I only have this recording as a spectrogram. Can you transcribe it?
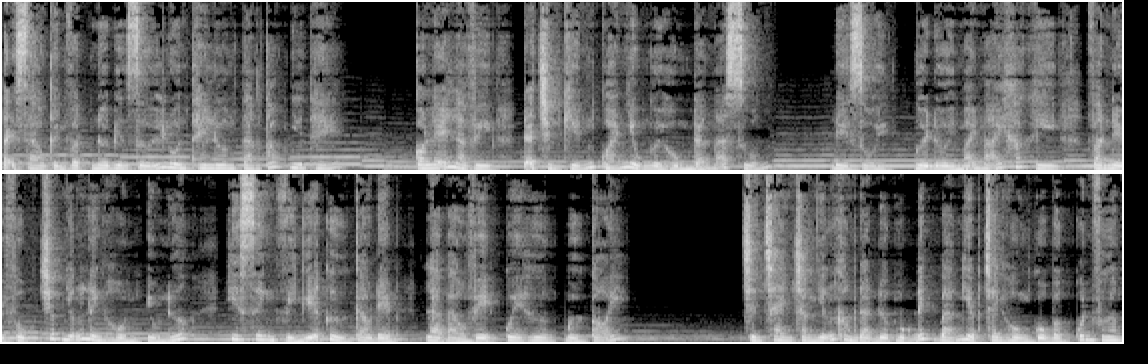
Tại sao cảnh vật nơi biên giới luôn thê lương tang tóc như thế? Có lẽ là vì đã chứng kiến quá nhiều người hùng đã ngã xuống. Để rồi người đời mãi mãi khắc ghi và nể phục trước những linh hồn yêu nước, hy sinh vì nghĩa cử cao đẹp là bảo vệ quê hương bờ cõi. Chiến tranh chẳng những không đạt được mục đích bá nghiệp tranh hùng của bậc quân vương,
